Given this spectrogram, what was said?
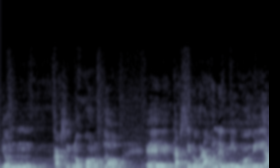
yo casi no corto, eh, casi lo grabo en el mismo día,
